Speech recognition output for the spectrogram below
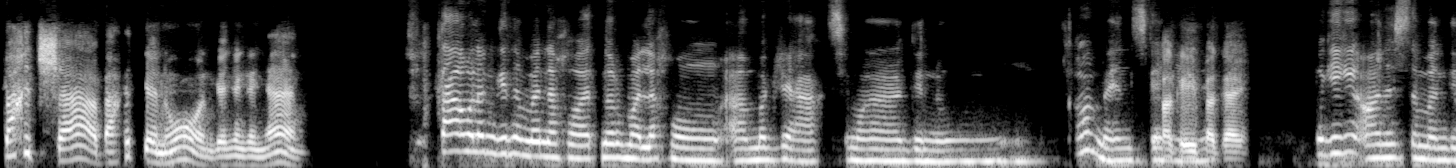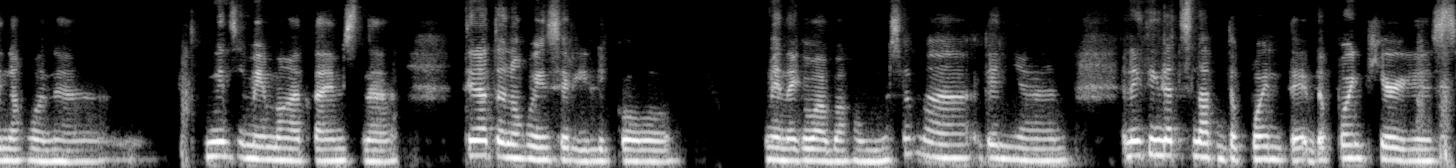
bakit siya? Bakit ganun? Ganyan-ganyan. Tao lang din naman ako at normal akong ah, mag-react sa mga ganung comments. ganyan. Bagay-bagay. Magiging honest naman din ako na minsan may mga times na tinatanong ko yung sarili ko, may nagawa ba akong masama, ganyan. And I think that's not the point eh. The point here is,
